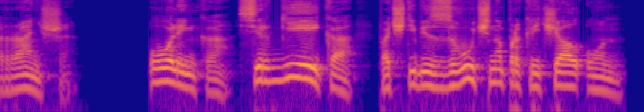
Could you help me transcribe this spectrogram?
раньше. «Оленька! Сергейка!» — почти беззвучно прокричал он.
